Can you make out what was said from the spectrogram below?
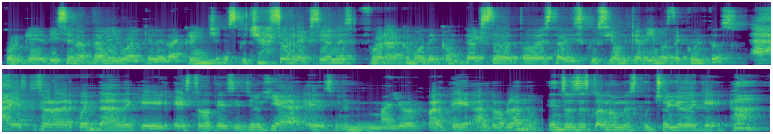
Porque dice Natalia igual que le da cringe escuchar sus reacciones fuera como de contexto de toda esta discusión que dimos de cultos. Ah, es que se van a dar cuenta de que esto de cienciología es en mayor parte Aldo hablando. Entonces cuando me escucho yo de que, ¡ah!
